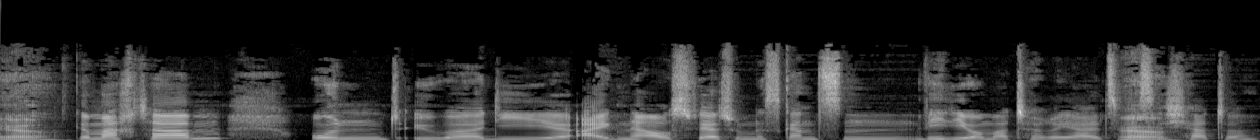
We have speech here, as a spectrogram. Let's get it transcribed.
Ja. gemacht haben und über die eigene Auswertung des ganzen Videomaterials, was Ja. ich hatte.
